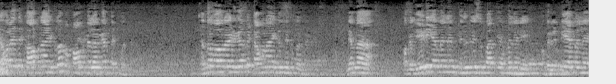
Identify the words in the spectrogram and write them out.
ఎవరైతే కాపు నాయకులో మా పవన్ కళ్యాణ్ గారిని తిట్టమన్నారు. చంద్రబాబు నాయుడు గారిని కమనాయకులు తిట్టమన్నారు. నిన్న ఒక లేడీ ఎమ్మెల్యే తెలుగుదేశం పార్టీ ఎమ్మెల్యేని ఒక రెడ్డి ఎమ్మెల్యే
